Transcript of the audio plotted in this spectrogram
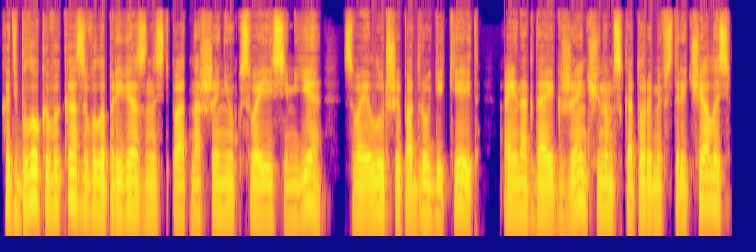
Хоть Блока выказывала привязанность по отношению к своей семье, своей лучшей подруге Кейт, а иногда и к женщинам, с которыми встречалась,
